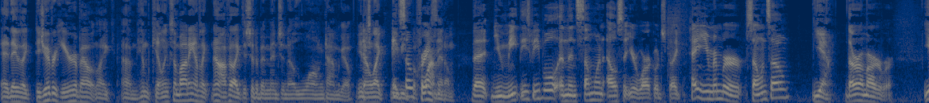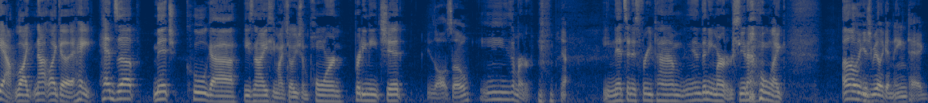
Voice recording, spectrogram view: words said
and They was like, "Did you ever hear about like um, him killing somebody?" I was like, "No, I feel like this should have been mentioned a long time ago. You know, like maybe so before I met him." that you meet these people and then someone else at your work will just be like, "Hey, you remember so and so? Yeah, They're a murderer." yeah, like not like a hey, heads up, Mitch, cool guy. He's nice. He might show you some porn, pretty neat shit. He's also He's a murderer. yeah. he knits in his free time, and then he murders. You know, like I feel like it should be like a name tag.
